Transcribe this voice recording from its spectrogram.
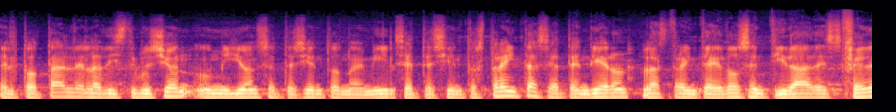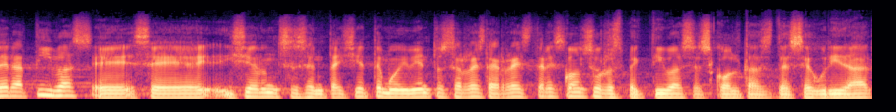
el total de la distribución, 1.709.730. Se atendieron las 32 entidades federativas, eh, se hicieron 67 movimientos terrestres con sus respectivas escoltas de seguridad,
